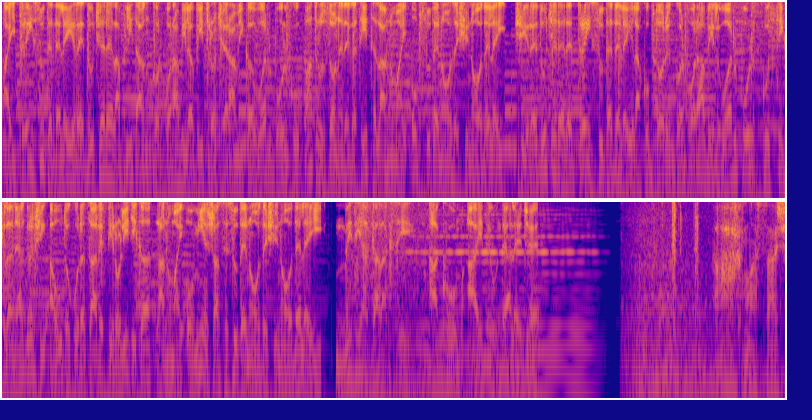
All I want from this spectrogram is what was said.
Ai 300 de lei reducere la plita încorporabilă vitroceramică Whirlpool cu 4 zone de gătit la numai 899 de lei și reducere de 300 de lei la cuptor încorporabil Whirlpool cu sticlă neagră și autocurățare pirolitică la numai 1699 de lei. Media Galaxy. Acum ai de unde alege. Ah, masaj.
